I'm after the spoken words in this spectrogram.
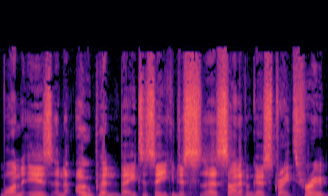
one is an open beta, so you can just uh, sign up and go straight through.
